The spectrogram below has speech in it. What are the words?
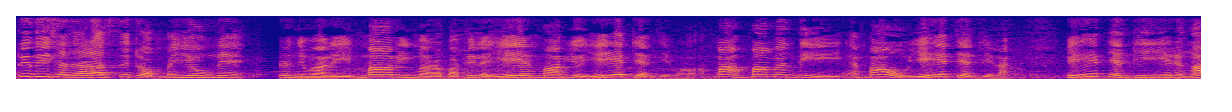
တေးသေးချာချာလာစစ်တော့မယုံနဲ့အဲ့ တော့ညီမလေးမှားပြီးမှတော့ဘာဖြစ်လဲရဲရဲမှားပြီးတော့ရဲရဲပြန်ပြင်ပေါ့အမှားမှားမှန်းသိရင်အမှားကိုရဲရဲပြန်ပြင်လိုက်ရဲရဲပြန်ပြင်ရဲတယ်ငါ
